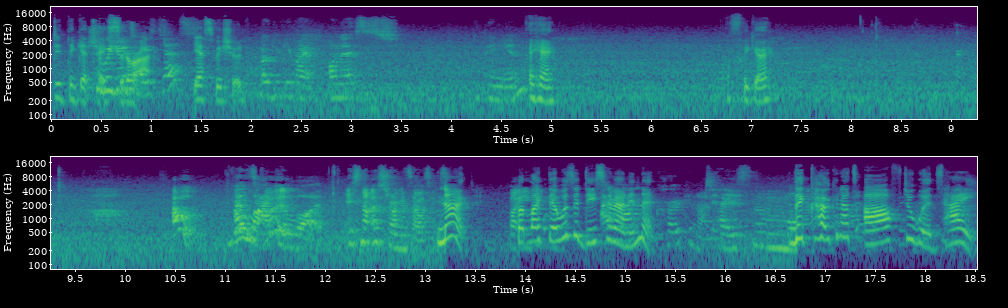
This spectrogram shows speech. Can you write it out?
did think it Should we tasted do a alright. taste test? Yes, we should. I'll give you my honest opinion. Okay. Off we go. Oh, I that's like good. it a lot. It's not as strong as ours. No, But but like there was a decent amount in there. coconut in it. Taste them. The coconuts afterwards, hey.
